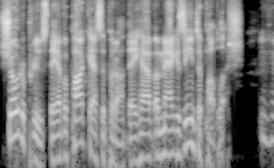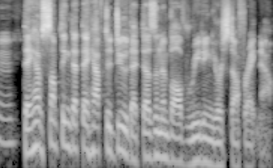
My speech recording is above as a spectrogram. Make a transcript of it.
show to produce, they have a podcast to put out, they have a magazine to publish. Mm-hmm. they have something that they have to do that doesn't involve reading your stuff right now.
